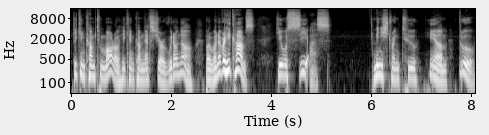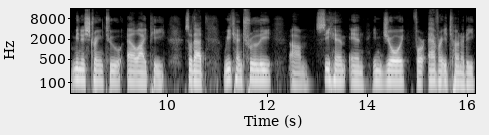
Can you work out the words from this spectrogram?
He can come tomorrow, He can come next year, we don't know. But whenever He comes, He will see us ministering to Him through ministering to LIP so that we can truly um, see Him and enjoy forever eternity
